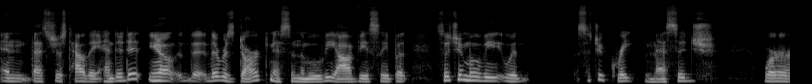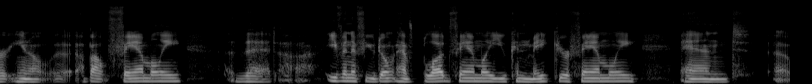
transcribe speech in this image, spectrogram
and that's just how they ended it. You know, th- there was darkness in the movie, obviously, but such a movie with such a great message where you know about family that uh, even if you don't have blood family, you can make your family and uh,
